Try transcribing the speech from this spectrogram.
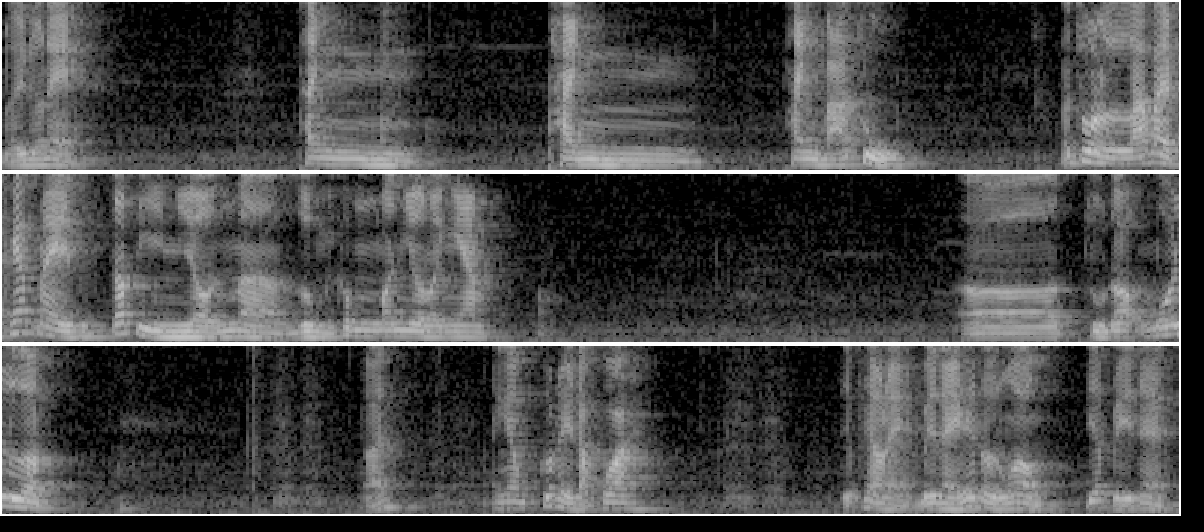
Đây nữa nè. Thành thành thành bá chủ. Nói chung là lá bài phép này thực chất thì nhiều nhưng mà dùng thì không bao nhiêu đâu anh em. Ờ, chủ động mỗi lượt. Đấy anh em cứ thể đọc qua. Tiếp theo này bên này hết rồi đúng không? Tiếp đến này.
